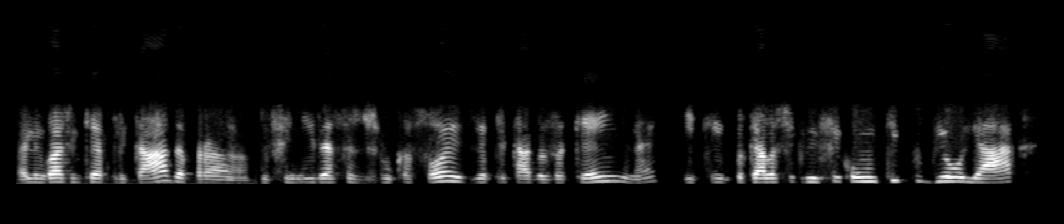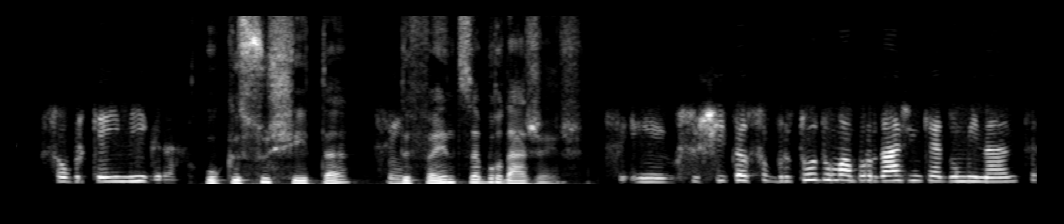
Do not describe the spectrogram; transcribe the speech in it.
A linguagem que é aplicada para definir essas deslocações e aplicadas a quem, né? E que porque elas significam um tipo de olhar sobre quem imigra. O que suscita Sim. diferentes abordagens. E suscita, sobretudo, uma abordagem que é dominante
